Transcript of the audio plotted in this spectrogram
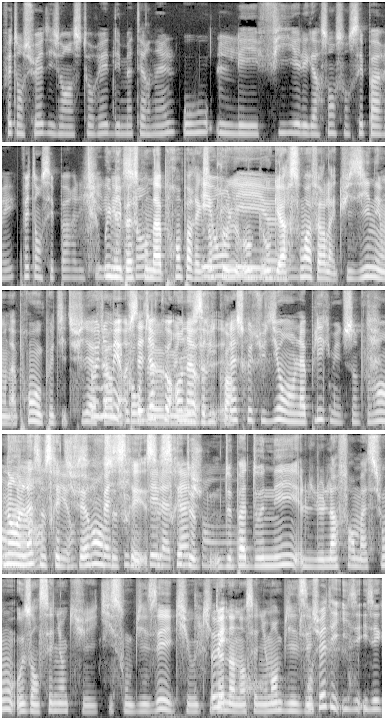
en fait, en Suède, ils ont instauré des maternelles où les filles et les garçons sont séparés. En fait, on sépare les filles et oui, les mais garçons. parce qu'on apprend, par exemple, aux, les, aux, euh... garçons à faire la cuisine et on apprend aux petites filles à oui, faire non, mais des cours c'est-à-dire de qu'on a, quoi. là, ce que tu dis, on l'applique, mais tout simplement. Non, là, ce serait différent. Ce serait, ce serait de, en... pas donner l'information aux enseignants qui, qui sont biaisés et qui, qui oui, donnent un enseignement biaisé. En Suède, ils, ils,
